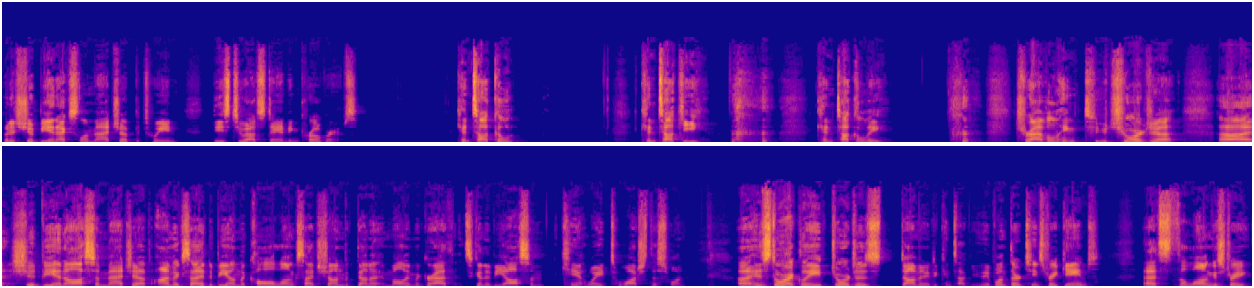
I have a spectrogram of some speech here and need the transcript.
but it should be an excellent matchup between these two outstanding programs. Kentucky, Kentucky, Kentucky, traveling to Georgia uh, should be an awesome matchup. I'm excited to be on the call alongside Sean McDonough and Molly McGrath. It's going to be awesome. Can't wait to watch this one. Uh, historically, Georgia's dominated Kentucky. They've won 13 straight games. That's the longest straight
